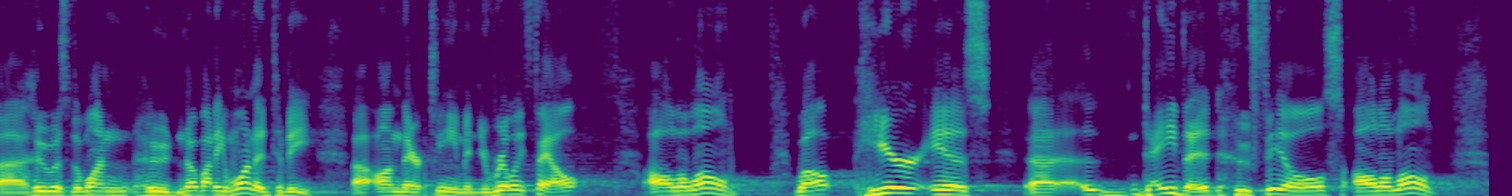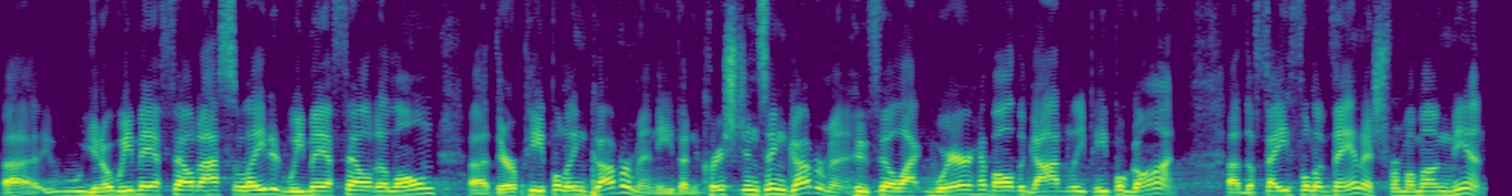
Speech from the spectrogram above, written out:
Uh, who was the one who nobody wanted to be uh, on their team, and you really felt all alone. Well, here is uh, David who feels all alone. Uh, you know, we may have felt isolated, we may have felt alone. Uh, there are people in government, even Christians in government, who feel like, where have all the godly people gone? Uh, the faithful have vanished from among men.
